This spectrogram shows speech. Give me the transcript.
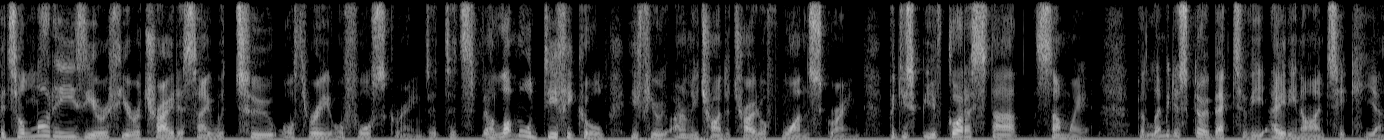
it's a lot easier if you're a trader say with two or three or four screens. It's, it's a lot more difficult if you're only trying to trade off one screen but you, you've got to start somewhere. But let me just go back to the 89 tick here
